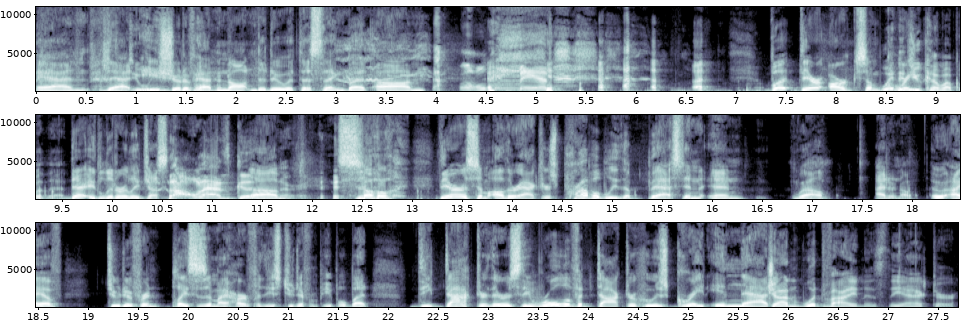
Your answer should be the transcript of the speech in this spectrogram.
and that Do he we? should have had nothing to do with this thing. But um, Oh man. but there are some. when great, did you come up with that? There, literally just now. Oh, that's good. Um, All right. so there are some other actors, probably the best, and and well, I don't know. I have two different places in my heart for these two different people, but the doctor, there is the role of a doctor who is great in that John Woodvine is the actor.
